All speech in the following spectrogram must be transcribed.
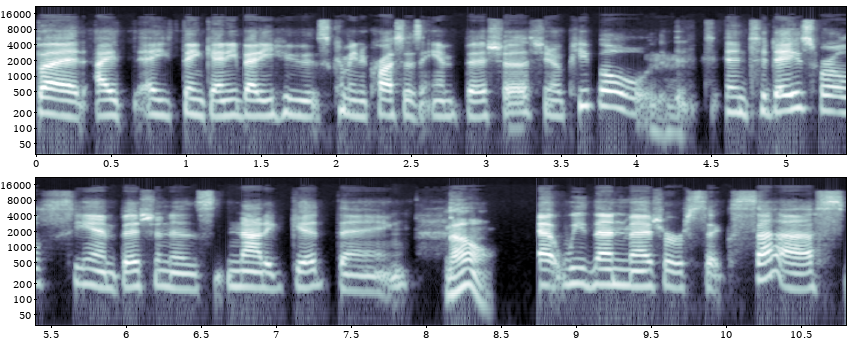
But I, I think anybody who's coming across as ambitious, you know, people mm-hmm. in today's world see ambition as not a good thing. No. That we then measure success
